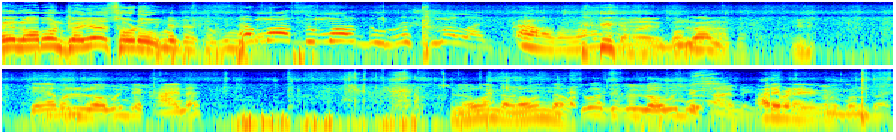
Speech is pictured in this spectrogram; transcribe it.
এই লবণ কইয়া ছোড়ো লবণ দিয়ে খায় না লবণ দাও লবণ দাও লবণ দিয়ে খায় না আরে বেটা কোনো গন্ধ হয়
